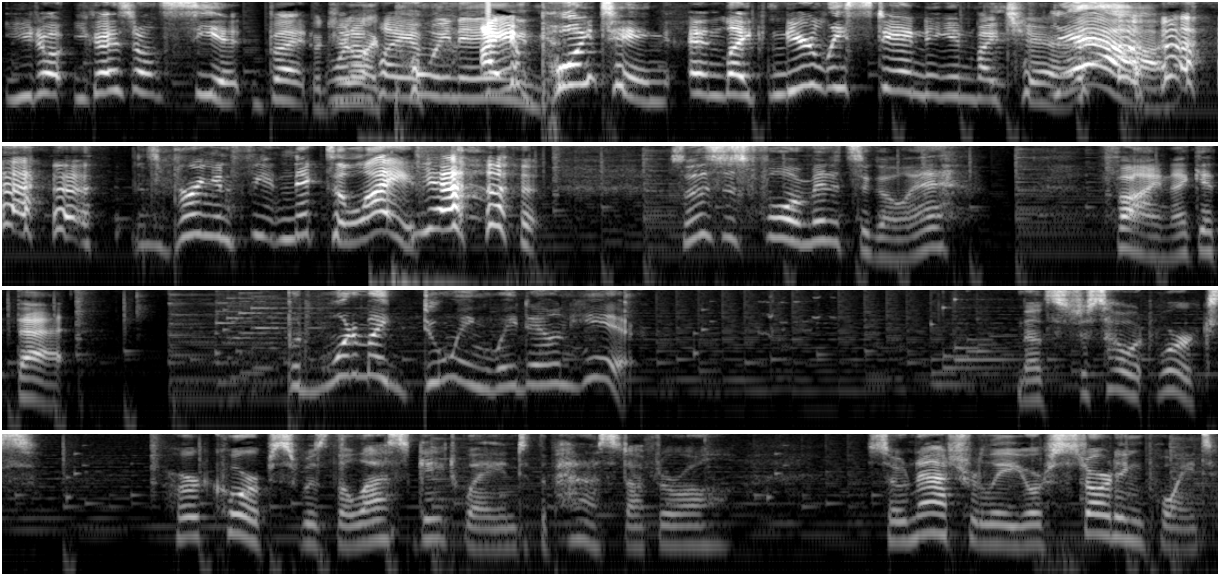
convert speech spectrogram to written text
you don't you guys don't see it, but, But when you're, I'm like, playing, pointing I am pointing and like nearly standing in my chair. Yeah, it's bringing Nick to life. Yeah. So this is four minutes ago, eh? Fine, I get that. But what am I doing way down here? That's just how it works. Her corpse was the last gateway into the past, after all. So naturally, your starting point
